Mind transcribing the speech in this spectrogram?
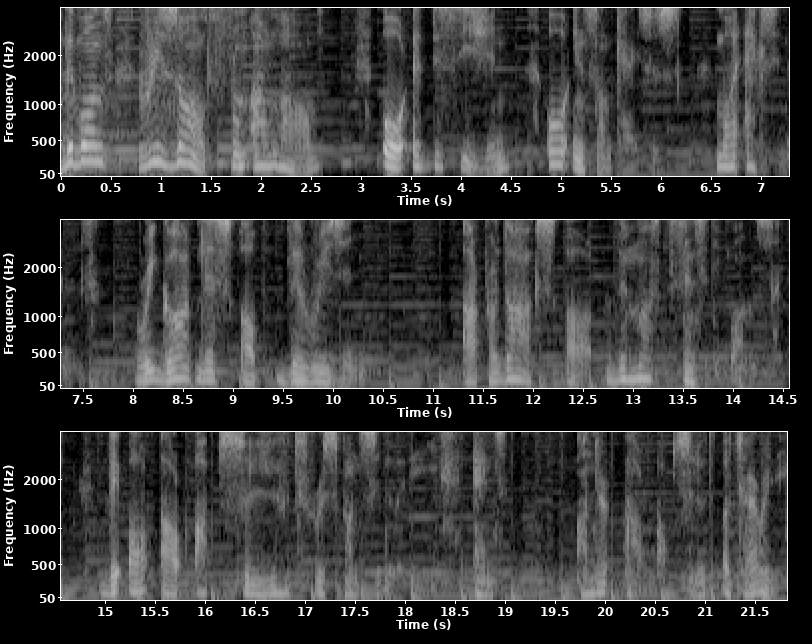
The ones result from our love, or a decision, or in some cases, by accident, regardless of the reason. Our products are the most sensitive ones. They are our absolute responsibility and under our absolute authority.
